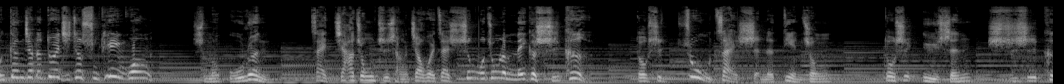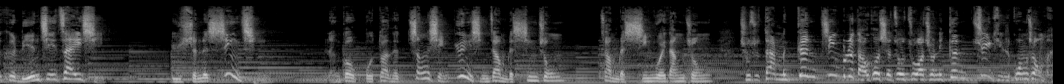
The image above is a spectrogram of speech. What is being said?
我们更加的对齐这属天眼光，什么无论在家中、职场、教会，在生活中的每个时刻，都是住在神的殿中，都是与神时时刻刻连接在一起，与神的性情能够不断的彰显运行在我们的心中。在我们的行为当中，求主带我们更进一步的祷告，写作主啊，求你更具体的光照我们，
